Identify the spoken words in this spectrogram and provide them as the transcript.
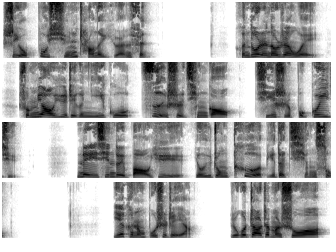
是有不寻常的缘分。很多人都认为说妙玉这个尼姑自视清高，其实不规矩，内心对宝玉有一种特别的情愫。也可能不是这样。如果照这么说，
